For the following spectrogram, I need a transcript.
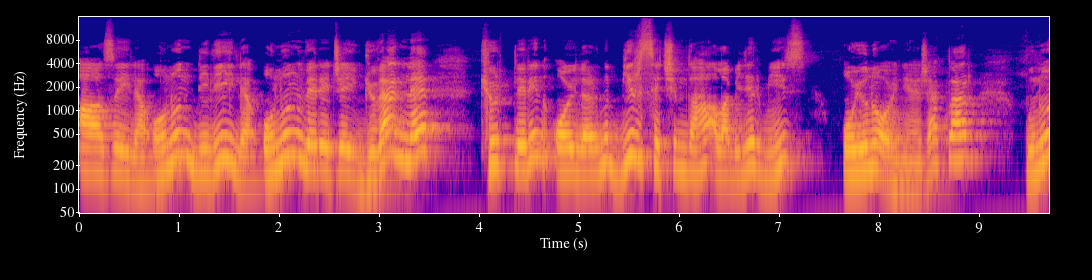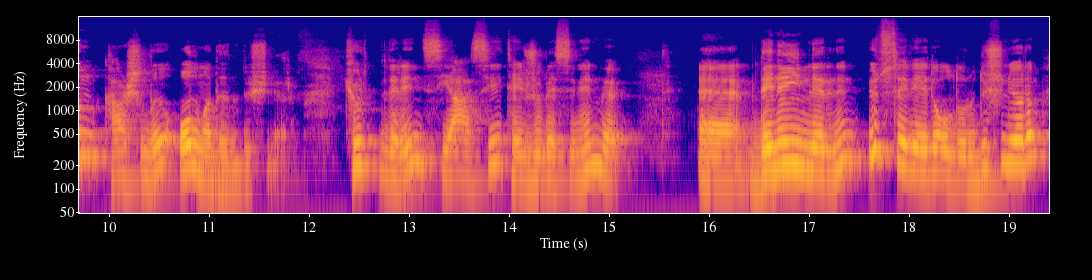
ağzıyla, onun diliyle, onun vereceği güvenle Kürtlerin oylarını bir seçim daha alabilir miyiz? Oyunu oynayacaklar. Bunun karşılığı olmadığını düşünüyorum. Kürtlerin siyasi tecrübesinin ve e, deneyimlerinin üst seviyede olduğunu düşünüyorum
